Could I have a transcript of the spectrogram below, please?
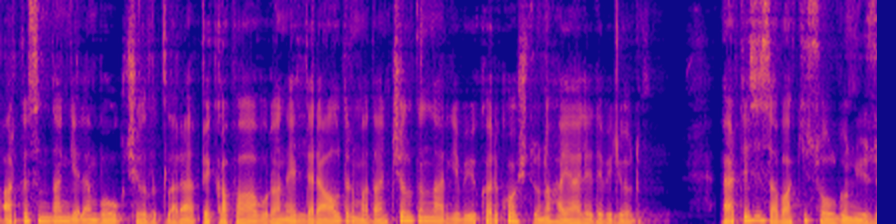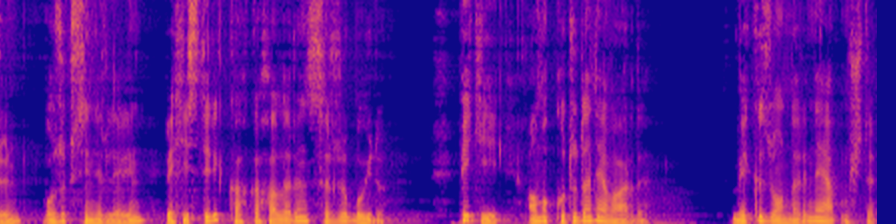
arkasından gelen boğuk çığlıklara ve kapağa vuran ellere aldırmadan çılgınlar gibi yukarı koştuğunu hayal edebiliyordum. Ertesi sabahki solgun yüzün, bozuk sinirlerin ve histerik kahkahaların sırrı buydu. Peki ama kutuda ne vardı? Ve kız onları ne yapmıştı?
